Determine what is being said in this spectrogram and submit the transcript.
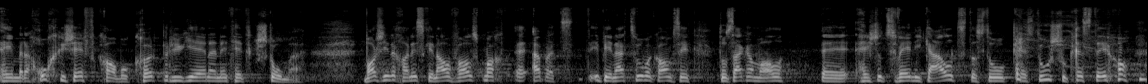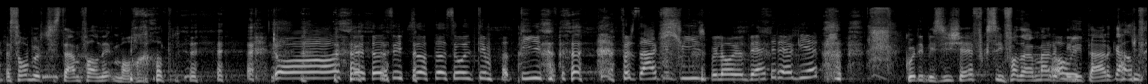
haben wir einen Küchenchef gehabt, der die Körperhygiene nicht hat gestimmt. Wahrscheinlich habe ich es genau falsch gemacht. Äh, eben, ich bin nicht zu mir gegangen und gesagt, du sag mal, äh, hast du zu wenig Geld, dass du kein Dusch und kein Deo, so würdest du es in diesem Fall nicht machen. Doch, das ist so das ultimative Versagerbeispiel. Und wer hat reagiert? Gut, ich war sein Chef von dem her, oh. Militärgeld.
